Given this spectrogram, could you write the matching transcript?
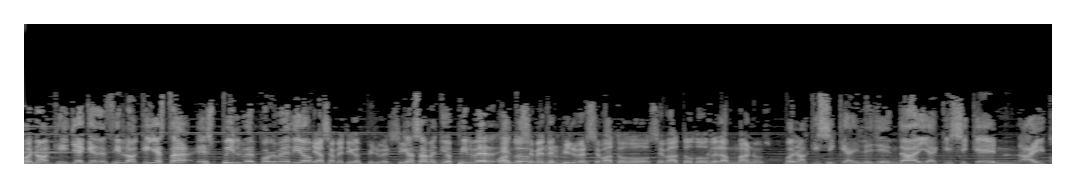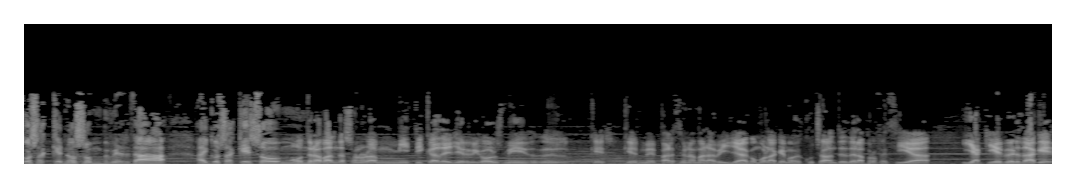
Bueno, aquí ya hay que decirlo, aquí ya está Spielberg por medio. Ya se ha metido Spielberg, sí. Ya se ha metido Spielberg. Cuando Esto- se mete Spielberg se va todo, se va todo de las manos. Bueno, aquí sí que hay leyenda y aquí sí que hay cosas que no son verdad, hay cosas que son... Otra banda sonora mítica de Jerry Goldsmith, eh, que me parece una maravilla, como la que hemos escuchado antes de La Profecía. Y aquí es verdad que...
